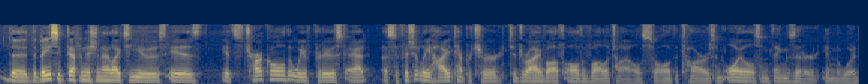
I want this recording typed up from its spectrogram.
the the basic definition I like to use is it's charcoal that we've produced at a sufficiently high temperature to drive off all the volatiles, so all the tars and oils and things that are in the wood,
